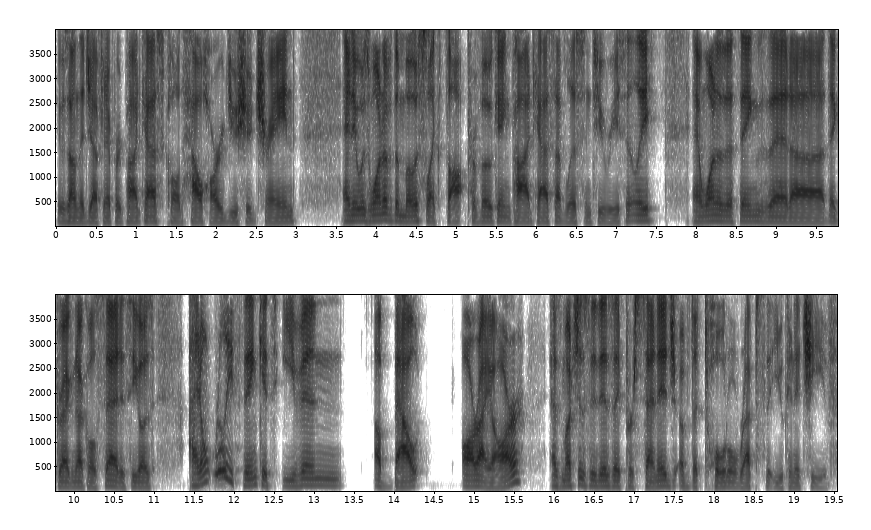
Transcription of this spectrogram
It was on the Jeff Nippard podcast called How Hard You Should Train. And it was one of the most like thought provoking podcasts I've listened to recently. And one of the things that uh, that Greg Nuckols said is he goes, I don't really think it's even about RIR as much as it is a percentage of the total reps that you can achieve.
